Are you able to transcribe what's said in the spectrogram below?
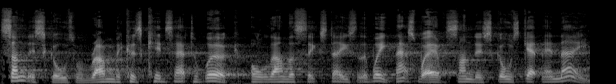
Sunday schools were run because kids had to work all the other six days of the week. That's where Sunday schools get their name.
